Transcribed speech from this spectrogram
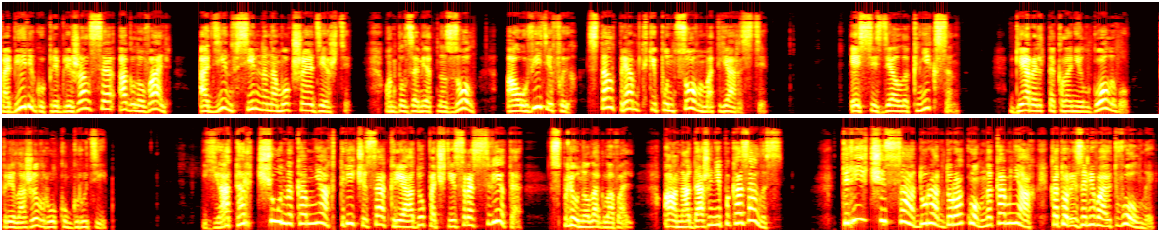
По берегу приближался Агловаль, один в сильно намокшей одежде. Он был заметно зол, а, увидев их, стал прям-таки пунцовым от ярости. Эсси сделала книксон. Геральт наклонил голову, приложил руку к груди. — Я торчу на камнях три часа к ряду почти с рассвета, — сплюнула главаль. А она даже не показалась. Три часа дурак дураком на камнях, которые заливают волны,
